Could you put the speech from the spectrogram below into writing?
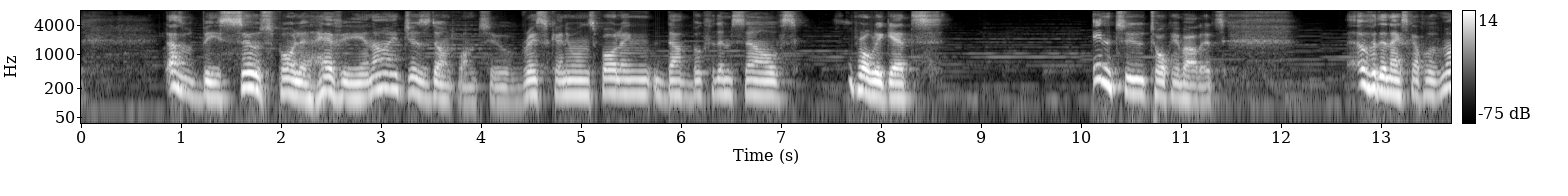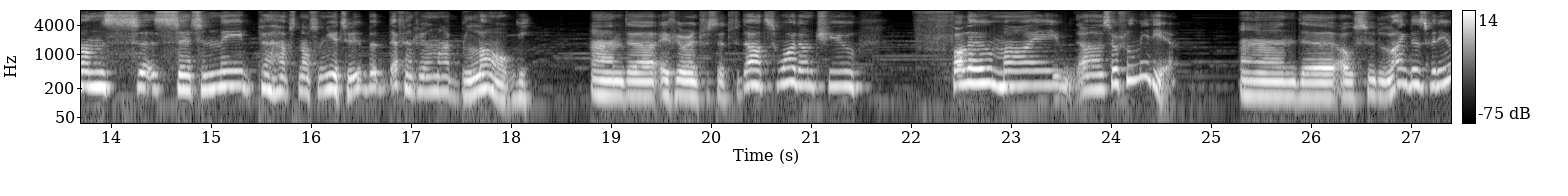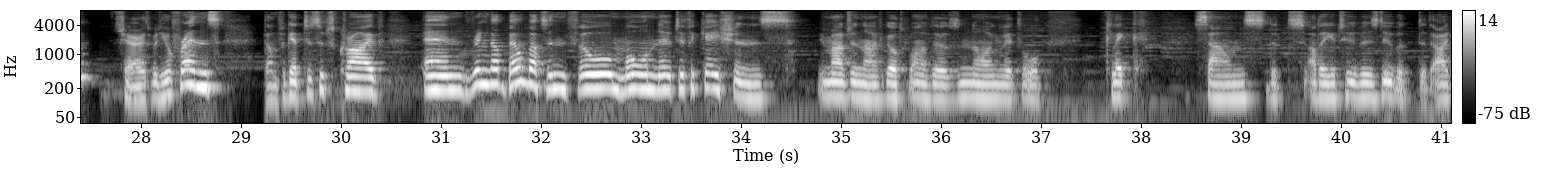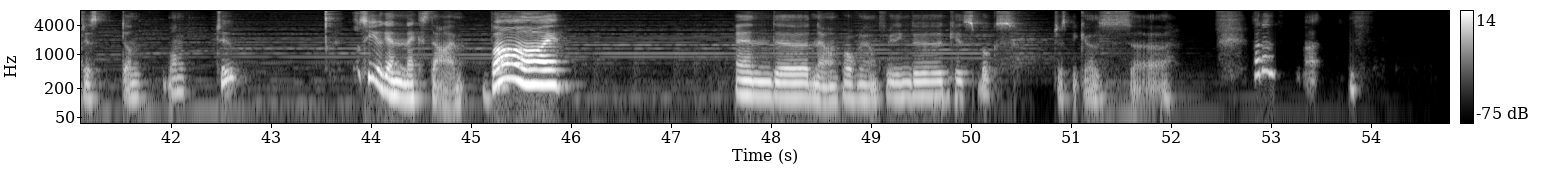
that would be so spoiler heavy, and I just don't want to risk anyone spoiling that book for themselves I'll probably get into talking about it over the next couple of months, certainly, perhaps not on YouTube, but definitely on my blog. And uh, if you're interested for that, why don't you follow my uh, social media? And uh, also like this video, share it with your friends, don't forget to subscribe, and ring that bell button for more notifications. Imagine I've got one of those annoying little click sounds that other YouTubers do, but that I just don't want to. We'll see you again next time. Bye! And uh, no, I'm probably not reading the kids' books, just because uh, I don't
